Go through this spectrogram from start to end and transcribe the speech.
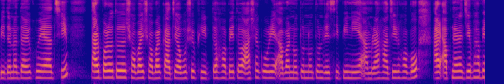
বেদনাদায়ক হয়ে আছি। ん? তারপরেও তো সবাই সবার কাজে অবশ্যই ফিরতে হবে। তো আশা করি আবার নতুন নতুন রেসিপি নিয়ে আমরা হাজির হব। আর আপনারা যেভাবে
